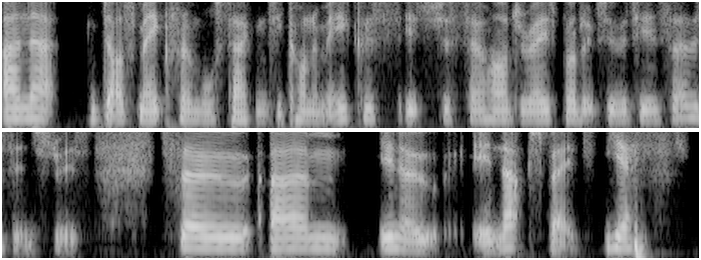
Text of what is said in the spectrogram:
and that does make for a more stagnant economy because it's just so hard to raise productivity in service industries. So, um, you know, in that respect, yes,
